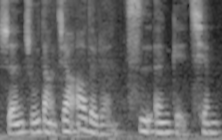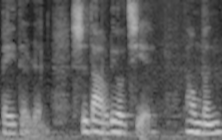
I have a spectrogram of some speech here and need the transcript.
神阻挡骄傲的人，赐恩给谦卑的人。四到六节，那我们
